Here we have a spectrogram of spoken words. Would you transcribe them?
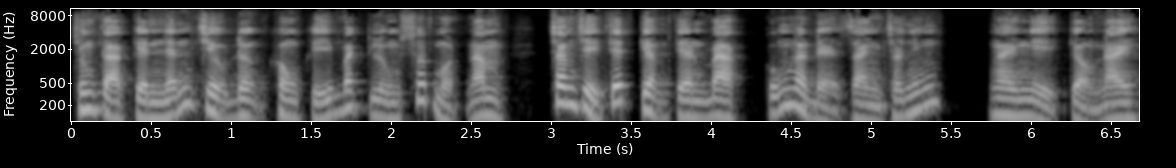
Chúng ta kiên nhẫn chịu đựng không khí bách lung suốt một năm, chăm chỉ tiết kiệm tiền bạc cũng là để dành cho những ngày nghỉ kiểu này.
